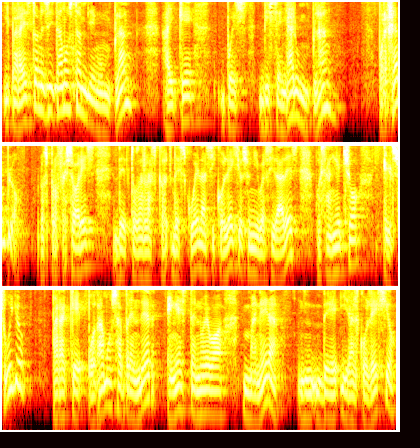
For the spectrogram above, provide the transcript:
y para esto necesitamos también un plan. Hay que, pues, diseñar un plan. Por ejemplo, los profesores de todas las escuelas y colegios, universidades, pues han hecho el suyo para que podamos aprender en esta nueva manera de ir al colegio.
